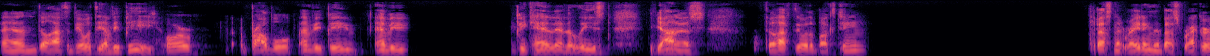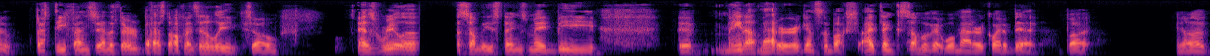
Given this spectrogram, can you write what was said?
and they'll have to deal with the MVP or probable MVP MVP candidate at least, Giannis. They'll have to deal with the Bucks team, the best net rating, the best record, the best defense, and the third best offense in the league. So, as real as some of these things may be, it may not matter against the Bucks. I think some of it will matter quite a bit, but you know, the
